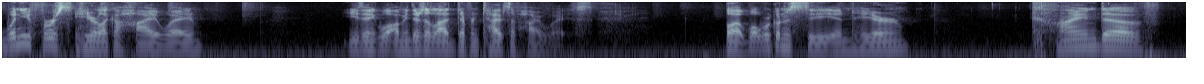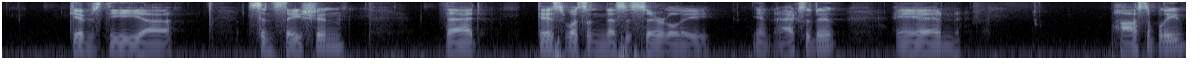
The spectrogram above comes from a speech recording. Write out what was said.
when you first hear like a highway, you think, well, I mean, there's a lot of different types of highways. But what we're going to see in here kind of gives the uh, sensation that this wasn't necessarily an accident and possibly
